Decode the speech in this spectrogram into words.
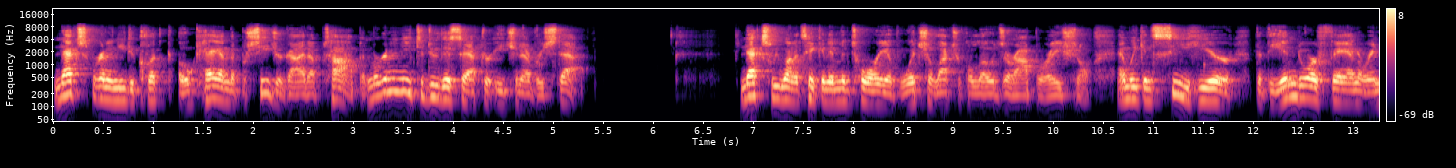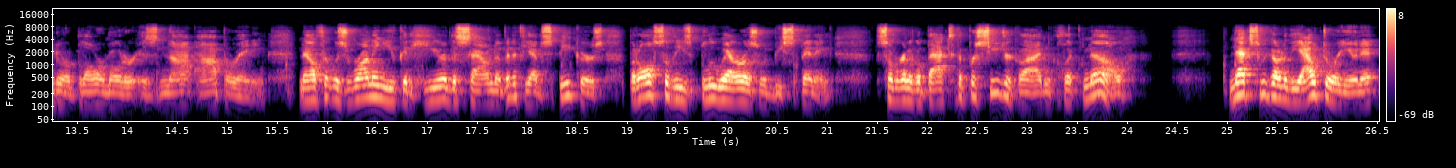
Next, we're going to need to click OK on the procedure guide up top, and we're going to need to do this after each and every step. Next, we want to take an inventory of which electrical loads are operational. And we can see here that the indoor fan or indoor blower motor is not operating. Now, if it was running, you could hear the sound of it if you have speakers, but also these blue arrows would be spinning. So we're going to go back to the procedure guide and click no. Next, we go to the outdoor unit,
